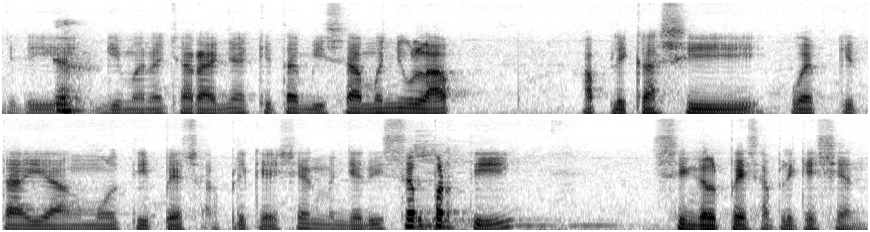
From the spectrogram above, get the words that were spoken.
Jadi ya. gimana caranya kita bisa menyulap aplikasi web kita yang multi page application menjadi seperti single page application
